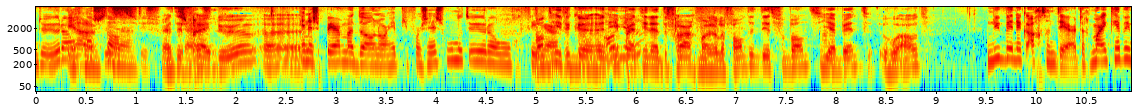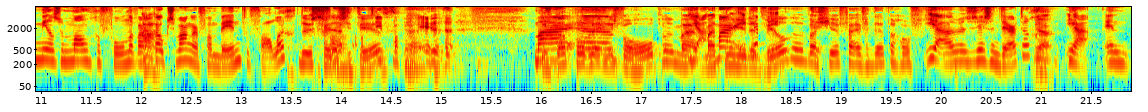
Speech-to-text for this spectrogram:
euro ja, kost dat. Het is, vrij, het is vrij duur. Uh, en een spermadonor heb je voor 600 euro ongeveer. Want Iteke, een oh, impertinente vraag, maar relevant in dit verband. Jij bent, hoe oud? Nu ben ik 38, maar ik heb inmiddels een man gevonden... waar ah. ik ook zwanger van ben, toevallig. Dus Gefeliciteerd. Maar, dus dat probleem is verholpen. Maar, maar, toen je dat wilde, was je 35 of? Ja, 36. Ja. ja en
